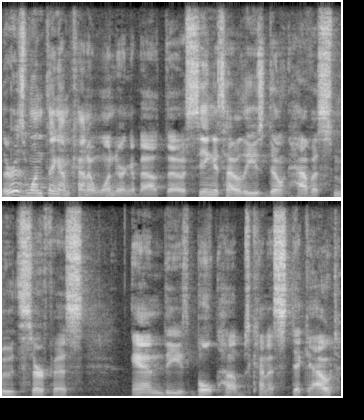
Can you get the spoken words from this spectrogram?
There is one thing I'm kind of wondering about though, seeing as how these don't have a smooth surface and these bolt hubs kind of stick out.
